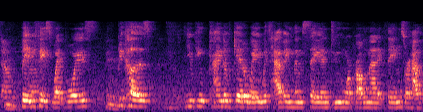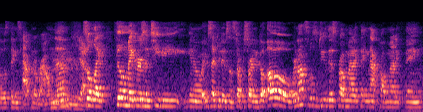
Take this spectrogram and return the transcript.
Down. baby-faced white boys, Mm. because you can kind of get away with having them say and do more problematic things or have those things happen around them. Mm. Yeah. So like filmmakers and TV, you know, executives and stuff are starting to go, oh, we're not supposed to do this problematic thing, that problematic thing.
